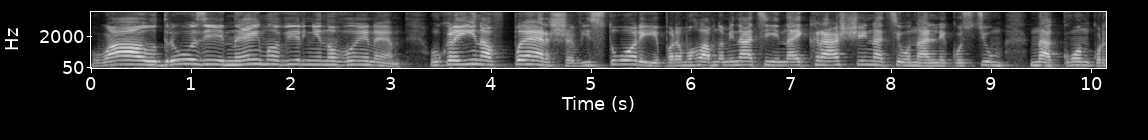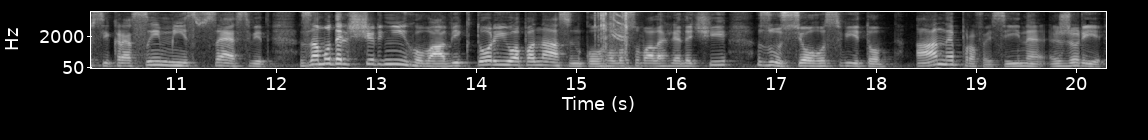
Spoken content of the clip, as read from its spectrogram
Вау, друзі, неймовірні новини. Україна вперше в історії перемогла в номінації Найкращий національний костюм на конкурсі краси Міс Всесвіт. За модель Чернігова Вікторію Апанасенко голосували глядачі з усього світу, а не професійне журі.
